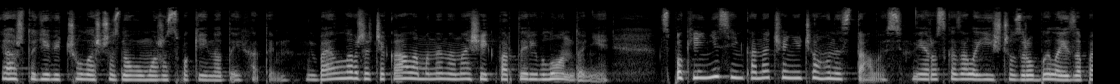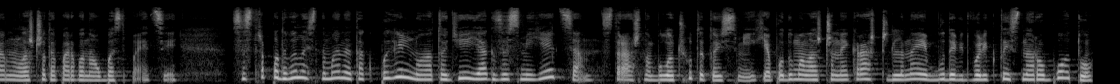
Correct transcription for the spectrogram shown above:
Я аж тоді відчула, що знову можу спокійно дихати. Белла вже чекала мене на нашій квартирі в Лондоні. Спокійнісінька, наче нічого не сталося. Я розказала їй, що зробила, і запевнила, що тепер вона у безпеці. Сестра подивилась на мене так пильно, а тоді, як засміється, страшно було чути той сміх. Я подумала, що найкраще для неї буде відволіктись на роботу,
